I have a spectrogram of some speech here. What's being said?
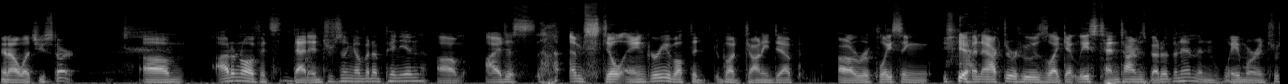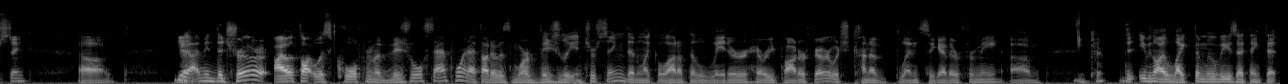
and I'll let you start. Um, I don't know if it's that interesting of an opinion. Um, I just am still angry about the about Johnny Depp uh, replacing Yeah. an actor who's like at least ten times better than him and way more interesting. Uh, yeah. Yeah. I mean the trailer I thought was cool from a visual standpoint. I thought it was more visually interesting than like a lot of the later Harry Potter fare, which kind of blends together for me. Um, Okay. th- even though I like the movies, I think that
